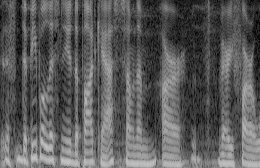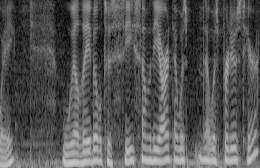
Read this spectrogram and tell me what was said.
The, the people listening to the podcast, some of them are very far away will they be able to see some of the art that was that was produced here?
